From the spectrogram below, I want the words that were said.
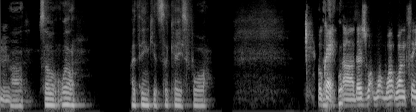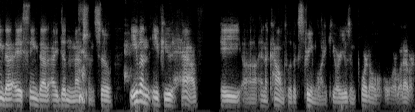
Mm. Uh, so, well, I think it's a case for. Okay, uh, there's one, one, one thing that I think that I didn't mention. So even if you have a uh, an account with Extreme, like you're using Portal or whatever,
